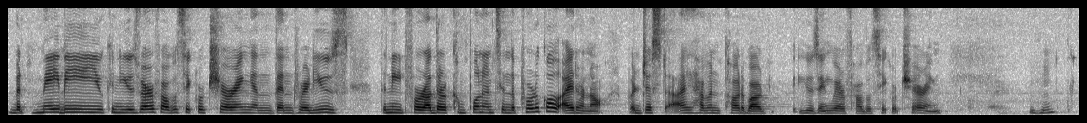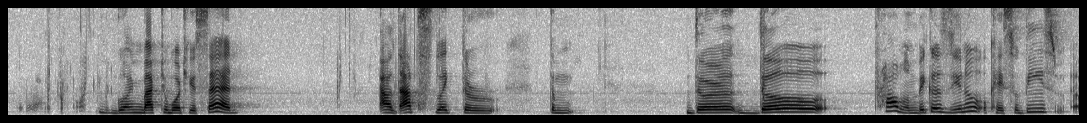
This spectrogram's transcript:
But maybe you can use verifiable secret sharing and then reduce the need for other components in the protocol. I don't know. But just I haven't thought about using verifiable secret sharing. Okay. But going back to what you said, uh, that's like the the the the problem because you know okay so these uh,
